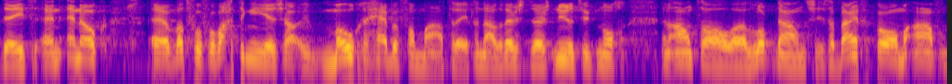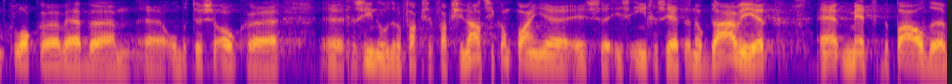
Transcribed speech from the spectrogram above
deed. En, en ook wat voor verwachtingen je zou mogen hebben van maatregelen. Nou, er is, er is nu natuurlijk nog een aantal lockdowns is daarbij gekomen, avondklokken. We hebben ondertussen ook gezien hoe er een vaccinatiecampagne is, is ingezet. En ook daar weer met bepaalde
